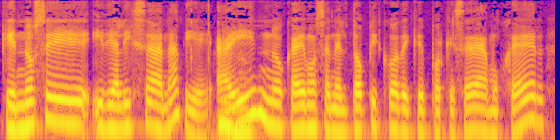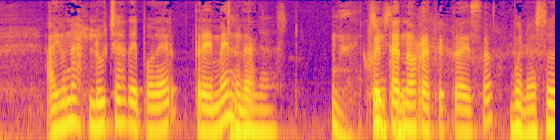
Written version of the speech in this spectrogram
que no se idealiza a nadie. Ahí no caemos en el tópico de que porque sea mujer hay unas luchas de poder tremendas. Cuéntanos respecto a eso. Bueno, eso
